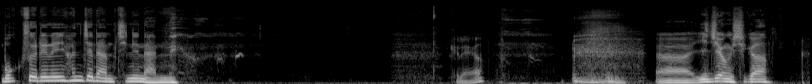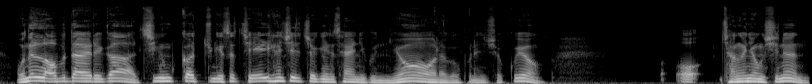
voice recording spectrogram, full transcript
목소리는 현재 남친이 낫네요. 그래요? 아 이지영 씨가 오늘 Love Diary가 지금껏 중에서 제일 현실적인 사연이군요라고 보내주셨고요. 어 장은영 씨는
